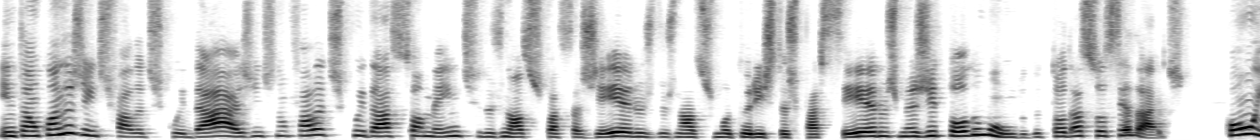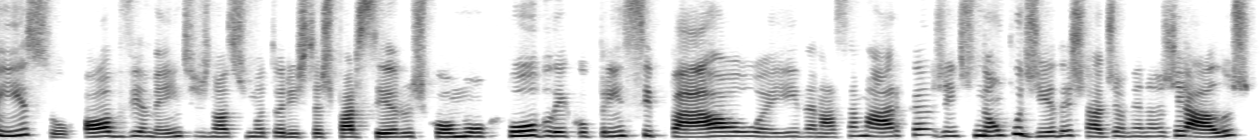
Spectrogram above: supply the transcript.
Então, quando a gente fala de cuidar, a gente não fala de cuidar somente dos nossos passageiros, dos nossos motoristas parceiros, mas de todo mundo, de toda a sociedade. Com isso, obviamente, os nossos motoristas parceiros, como público principal aí da nossa marca, a gente não podia deixar de homenageá-los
